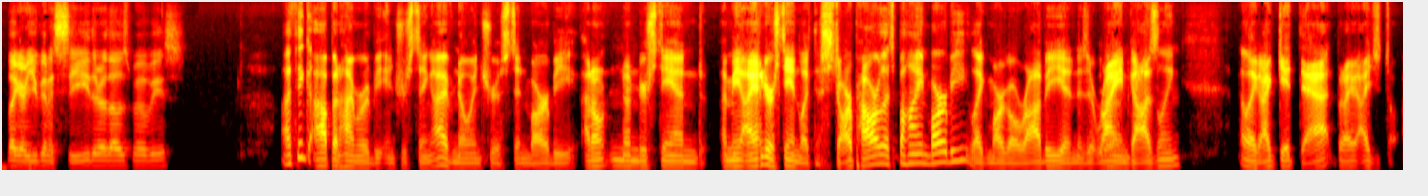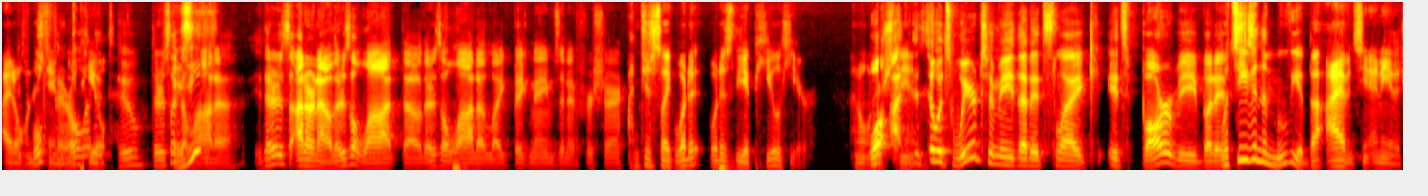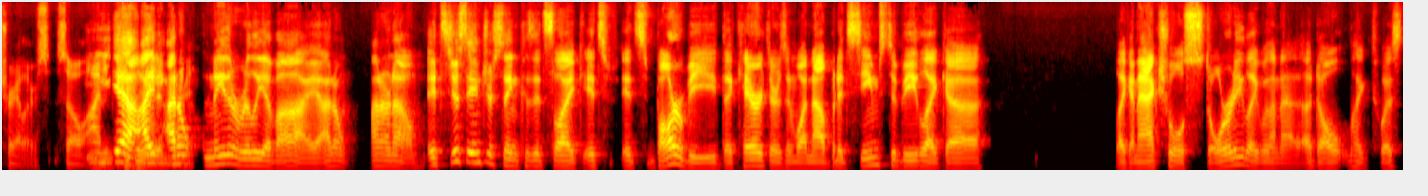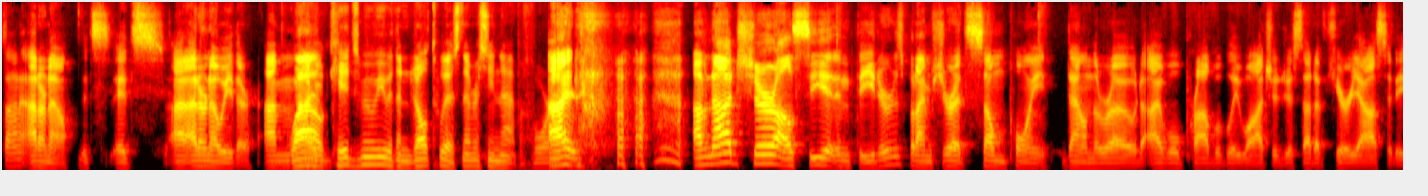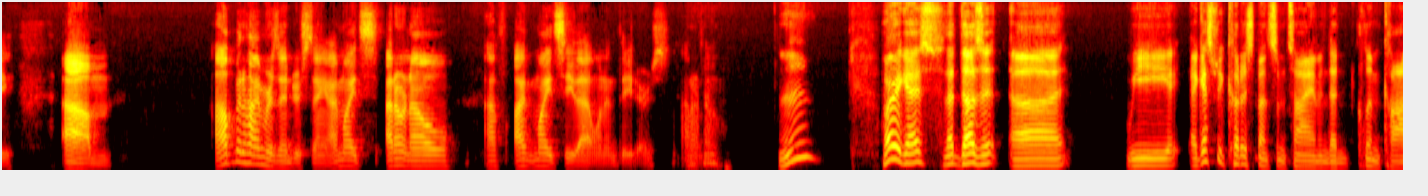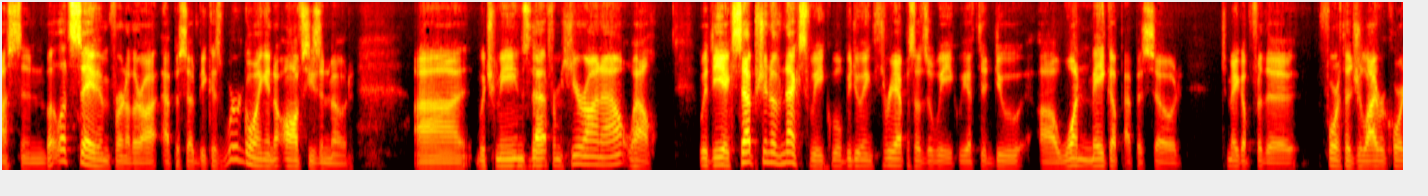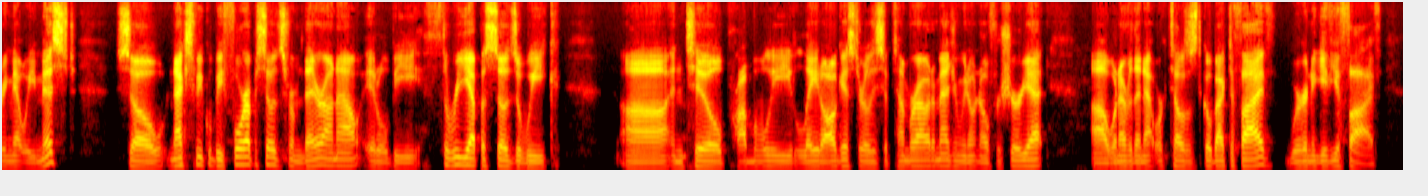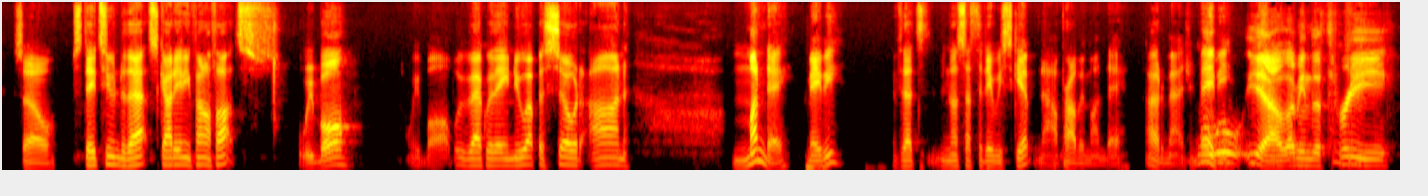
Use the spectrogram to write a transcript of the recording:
like, are you going to see either of those movies? I think Oppenheimer would be interesting. I have no interest in Barbie. I don't understand. I mean, I understand like the star power that's behind Barbie, like Margot Robbie and is it Ryan Gosling? Like I get that, but I, I just I don't Is understand the Ferrell appeal. too. There's like Is a he? lot of there's I don't know. There's a lot though. There's a lot of like big names in it for sure. I'm just like, what? What is the appeal here? I don't Well, I, understand. so it's weird to me that it's like it's Barbie, but it's What's even the movie about? I haven't seen any of the trailers, so I'm yeah. I, I don't. Neither really have I. I don't. I don't know. It's just interesting because it's like it's it's Barbie, the characters and whatnot, but it seems to be like a like an actual story, like with an uh, adult like twist on it. I don't know. It's it's I, I don't know either. I'm Wow, I'm- kids movie with an adult twist. Never seen that before. I I'm not sure I'll see it in theaters, but I'm sure at some point down the road I will probably watch it just out of curiosity. Um Oppenheimer's interesting. I might I don't know. I, I might see that one in theaters. I don't know. Huh? All right, guys, that does it. Uh, we, I guess we could have spent some time and then Klim Kostin, but let's save him for another episode because we're going into off-season mode, uh, which means that from here on out, well, with the exception of next week, we'll be doing three episodes a week. We have to do uh, one makeup episode to make up for the Fourth of July recording that we missed. So next week will be four episodes. From there on out, it'll be three episodes a week uh, until probably late August, early September. I would imagine. We don't know for sure yet. Uh, whenever the network tells us to go back to five, we're going to give you five. So stay tuned to that. Scotty, any final thoughts? We ball. We ball. We'll be back with a new episode on Monday, maybe. If that's unless that's the day we skip, no, probably Monday. I would imagine. Maybe. Well, yeah, I mean the three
